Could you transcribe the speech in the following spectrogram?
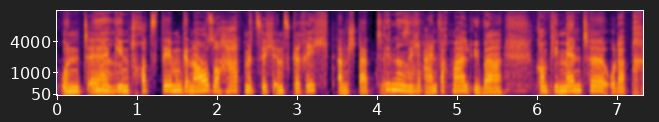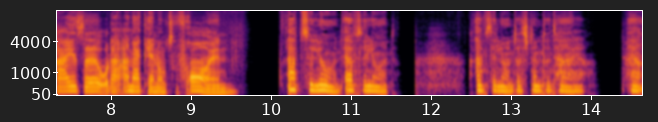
und äh, ja. gehen trotzdem genauso hart mit sich ins Gericht, anstatt genau. sich einfach mal über Komplimente oder Preise oder Anerkennung zu freuen. Absolut, absolut. Absolut, das stimmt total. Ja.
